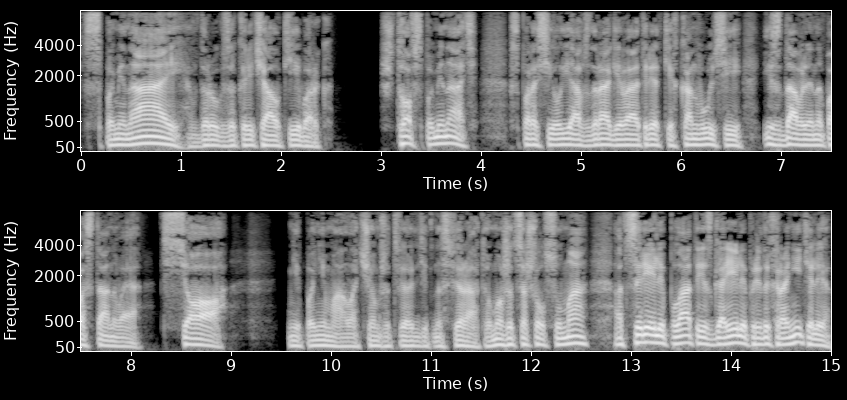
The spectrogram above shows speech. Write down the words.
вспоминай!» — вдруг закричал киборг. «Что вспоминать?» — спросил я, вздрагивая от редких конвульсий и сдавленно постановая. «Все!» Не понимал, о чем же твердит Носферату. Может, сошел с ума? Отсырели платы и сгорели предохранители?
